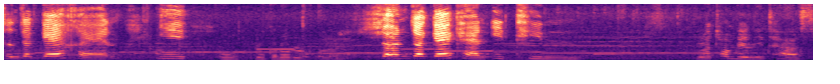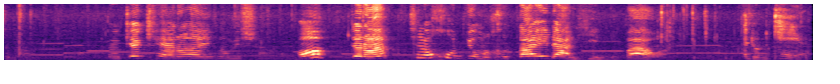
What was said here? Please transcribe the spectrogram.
ฉันจะแก้แค้นอีโอ้เรากระโดดหลบอะไรฉันจะแก้แค้นอีทินแล้วทำเดลี่ทัสนะ เราแก้แค้นอะไรเราไม่ใช่อ๋อเดี๋ยวนะที่เราขุดอยู่มันคือใต้ด่านหินหรือเปล่าอะ I don't care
